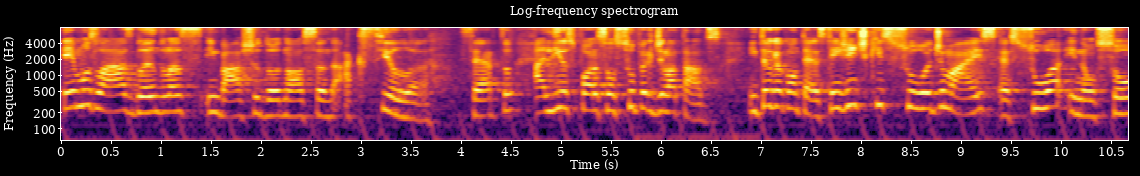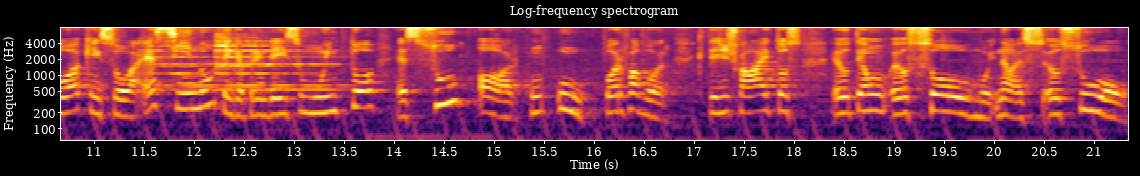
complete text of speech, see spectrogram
Temos lá as glândulas embaixo do nossa axila certo? Ali os poros são super dilatados. Então o que acontece? Tem gente que sua demais, é sua e não soa. Quem soa é sino, tem que aprender isso muito. É suor, com U, por favor. Que tem gente que fala, ai, tô, eu tenho, eu sou muito. Não, é, eu suo.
